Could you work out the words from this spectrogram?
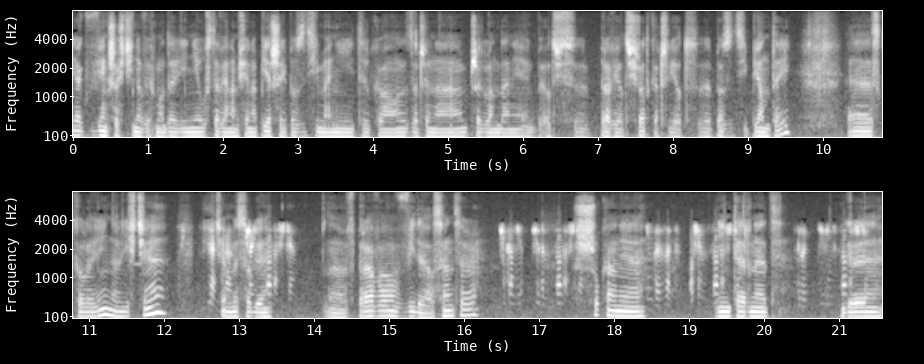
jak w większości nowych modeli, nie ustawia nam się na pierwszej pozycji menu, tylko zaczyna przeglądanie jakby od, prawie od środka, czyli od pozycji piątej. Z kolei na liście idziemy sobie w prawo, Video Center, szukanie, internet, gry,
